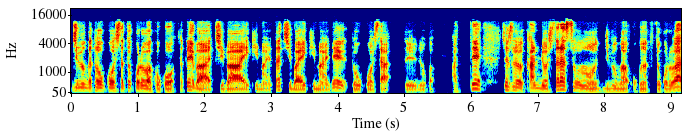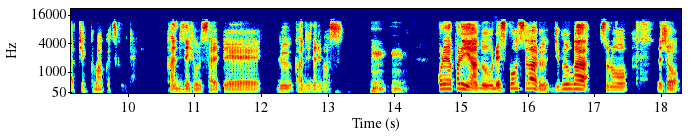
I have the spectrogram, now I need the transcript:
自分が投稿したところはここ、例えば千葉駅前だったら千葉駅前で投稿したというのがあって、じゃあそれが完了したら、その自分が行ったところがチェックマークつくみたいな感じで表示されてる感じになります。うんうん。これやっぱり、あの、レスポンスがある。自分が、その、でしょ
